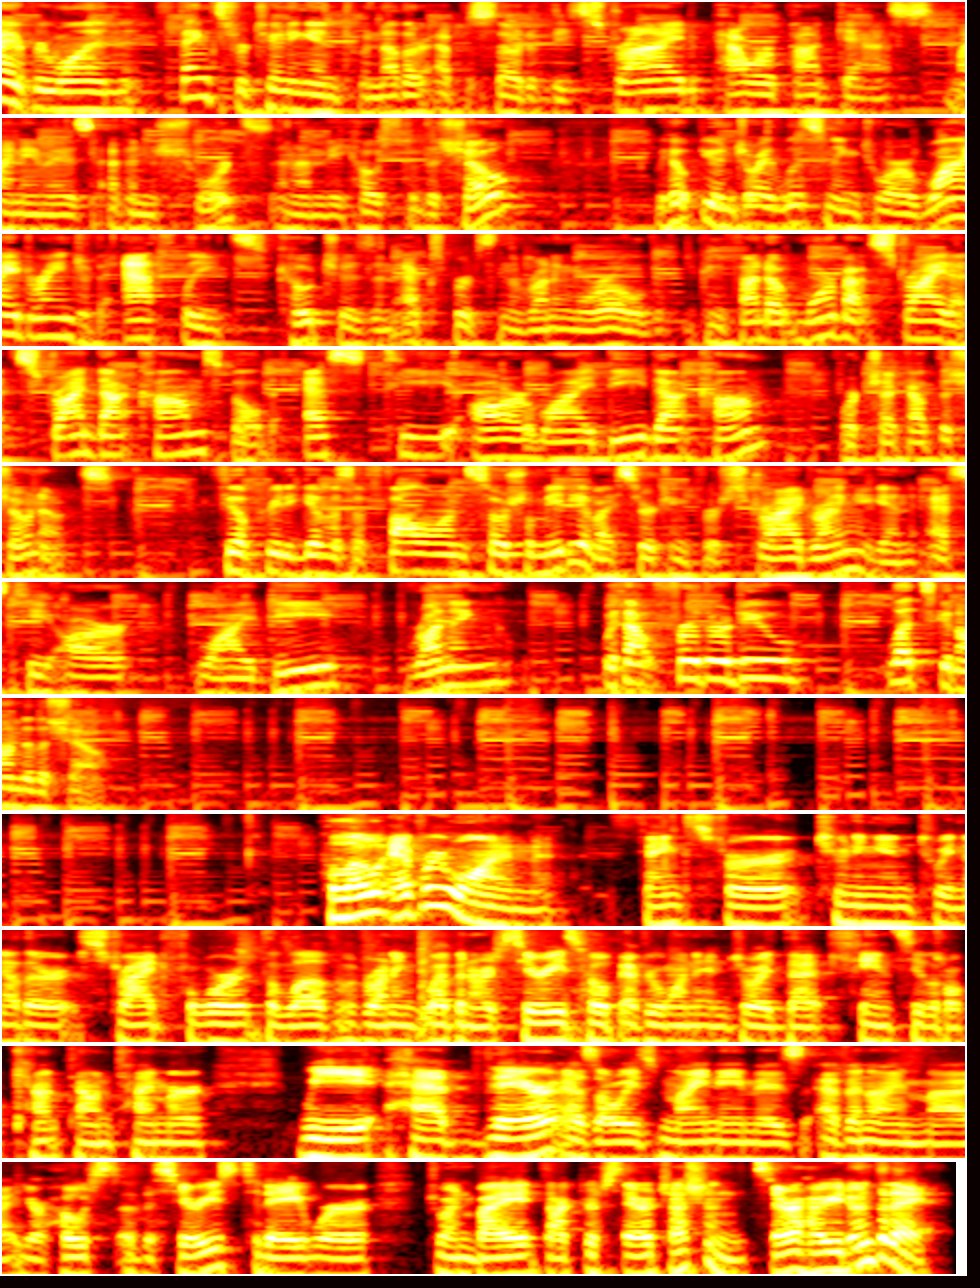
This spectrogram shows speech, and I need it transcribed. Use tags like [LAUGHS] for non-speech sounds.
Hi, everyone. Thanks for tuning in to another episode of the Stryd Power Podcast. My name is Evan Schwartz, and I'm the host of the show. We hope you enjoy listening to our wide range of athletes, coaches, and experts in the running world. You can find out more about Stryd at stryd.com, spelled S T R Y D.com, or check out the show notes. Feel free to give us a follow on social media by searching for Stryd Running, again, S T R Y D, running. Without further ado, let's get on to the show. Hello, everyone. Thanks for tuning in to another Stryd for the Love of Running webinar series. Hope everyone enjoyed that fancy little countdown timer we had there. As always, my name is Evan. I'm uh, your host of the series. Today, we're joined by Dr. Sarah Cheshin. Sarah, how are you doing today?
